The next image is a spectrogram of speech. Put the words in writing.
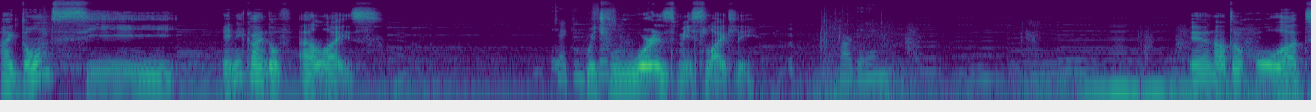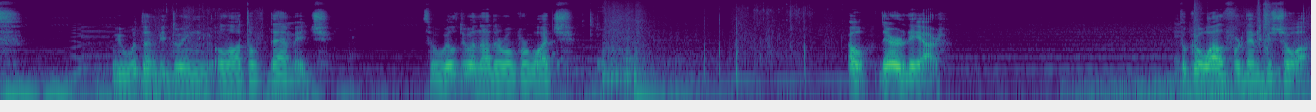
I don't see any kind of allies, which worries me slightly. Targeting. Yeah, not a whole lot. We wouldn't be doing a lot of damage. So we'll do another Overwatch. Oh, there they are. Took a while for them to show up.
